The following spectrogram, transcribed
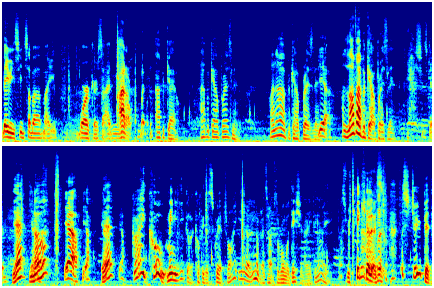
maybe you've seen some of my work or side. I don't. But Abigail. Abigail Breslin. I know Abigail Breslin. Yeah. I love Abigail Breslin. yeah, she's good. Yeah? You know her? Yeah, yeah, Yeah? yeah. Great, cool. I mean, you've got to copy the script, right? You know, you're not going to turn up to the wrong audition or anything, are you? That's ridiculous. That's stupid.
